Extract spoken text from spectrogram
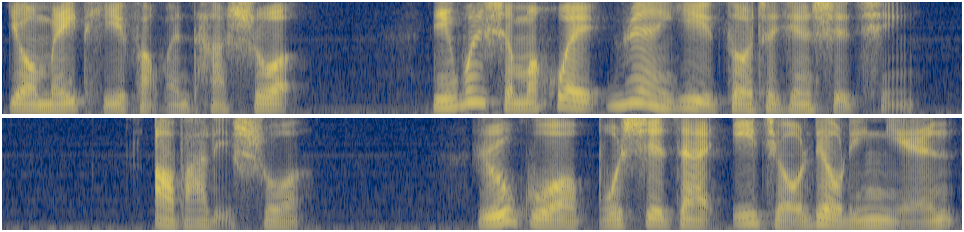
有媒体访问他说：“你为什么会愿意做这件事情？”奥巴里说。如果不是在一九六零年，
